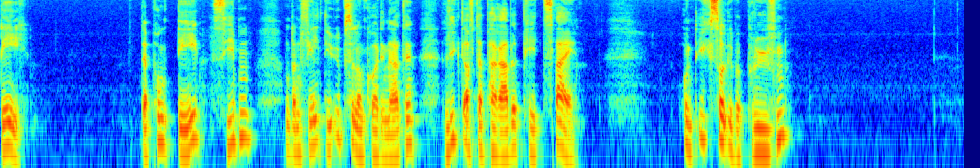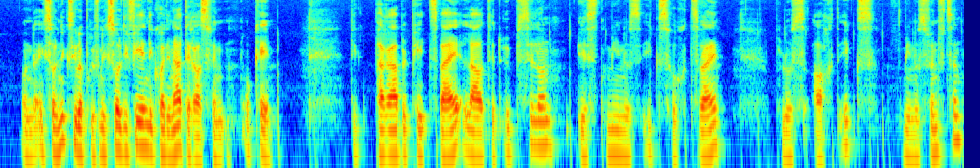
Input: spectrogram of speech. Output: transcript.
D. Der Punkt D, 7, und dann fehlt die y-Koordinate, liegt auf der Parabel P2. Und ich soll überprüfen, und ich soll nichts überprüfen, ich soll die fehlende Koordinate rausfinden. Okay. Die Parabel P2 lautet y ist minus x hoch 2 plus 8x minus 15.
